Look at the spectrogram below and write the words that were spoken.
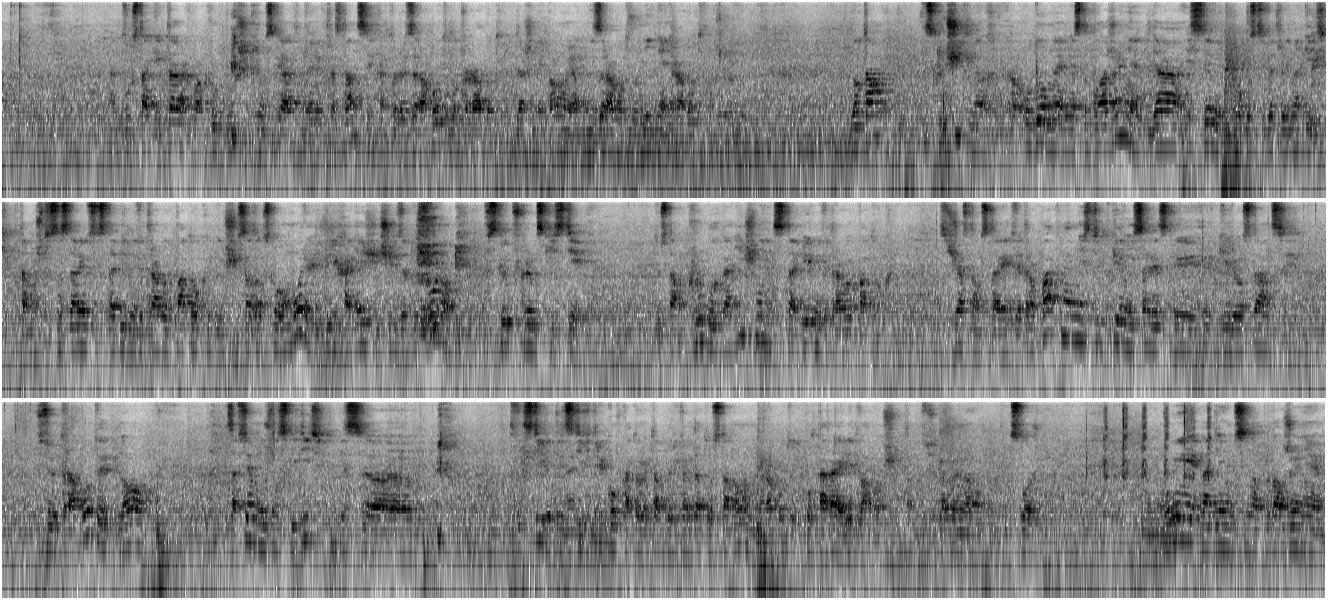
200 гектарах вокруг бывшей Крымской атомной электростанции, которая заработала, проработала, даже не, по-моему, не заработала, ни дня не работала. Но там исключительно удобное местоположение для исследований в области ветроэнергетики, потому что создается стабильный ветровой поток, идущий с Азовского моря и переходящий через эту зону в, в Крымские степи. То есть там круглогодичный стабильный ветровой поток. Сейчас там стоит ветропарк на месте первой советской гелиостанции. Все это работает, но за всем нужно следить из э, 20 или 30 ветряков, которые там были когда-то установлены, работают полтора или два, в общем-то. Все довольно сложно. Мы надеемся на продолжение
